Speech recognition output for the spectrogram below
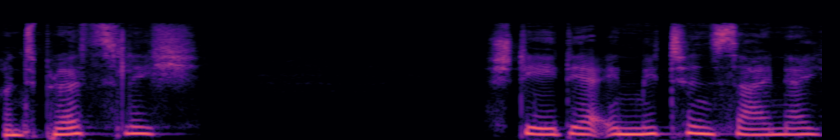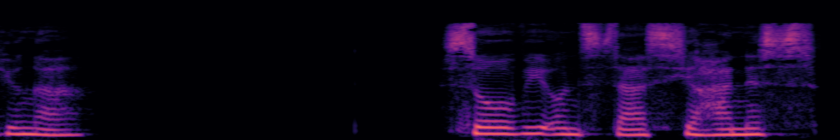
Und plötzlich steht er inmitten seiner Jünger, so wie uns das Johannes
